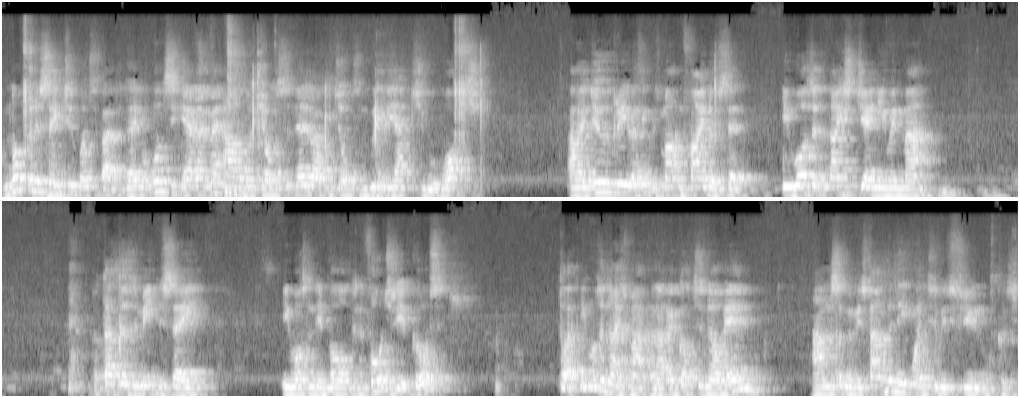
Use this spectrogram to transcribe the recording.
I'm not going to say too much about today, but once again, I met Albert Johnson, there's Albert Johnson with the actual watch. And I do agree, I think it was Martin Fido said, he was a nice, genuine man. But that doesn't mean to say he wasn't involved in the forgery, of course. But he was a nice man, and I got to know him and some of his family. He went to his funeral because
